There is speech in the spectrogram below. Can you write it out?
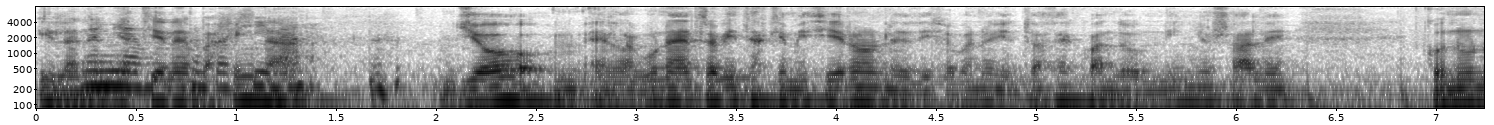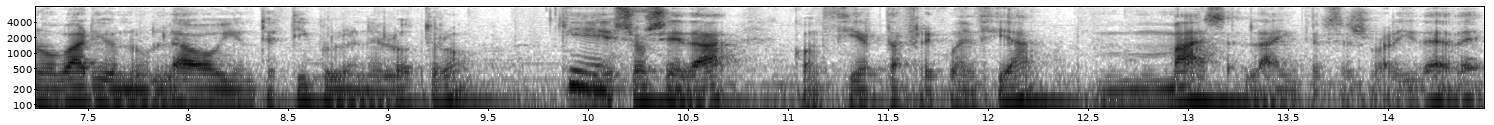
y las niñas Niñas tienen vagina. vagina. Yo en algunas entrevistas que me hicieron les dije, bueno, y entonces cuando un niño sale con un ovario en un lado y un testículo en el otro, y eso se da con cierta frecuencia, más las intersexualidades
